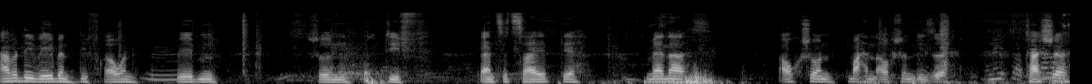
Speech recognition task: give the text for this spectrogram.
Aber die weben, die Frauen weben schon die ganze Zeit. Die Männer auch schon, machen auch schon diese Tasche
